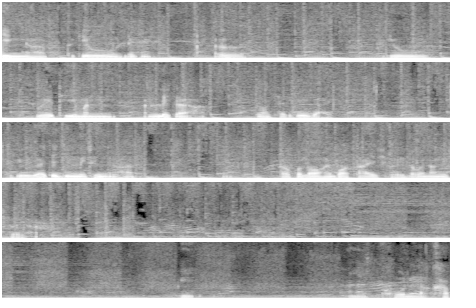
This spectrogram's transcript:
ยิงนะครับสกิลเล็กเออสกิลเวทที่มันอันเล็กอะต้องใช้สกิลใหญ่สกิลใหญ่จะยิงไม่ถึงนะครับเราก็รอให้บอสตายเฉยเราก็นั่งเฉยครับวิอีก คนละครับ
